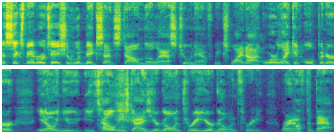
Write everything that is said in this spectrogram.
A six man rotation would make sense down the last two and a half weeks. Why not? Or like an opener, you know, and you, you tell these guys you're going three, you're going three right off the bat,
